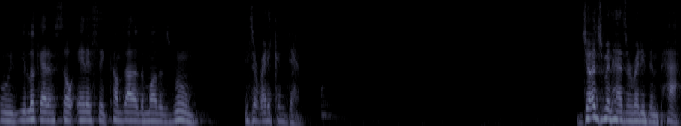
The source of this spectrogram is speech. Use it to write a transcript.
you look at him so innocent, comes out of the mother's womb, is already condemned. Judgment has already been passed.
